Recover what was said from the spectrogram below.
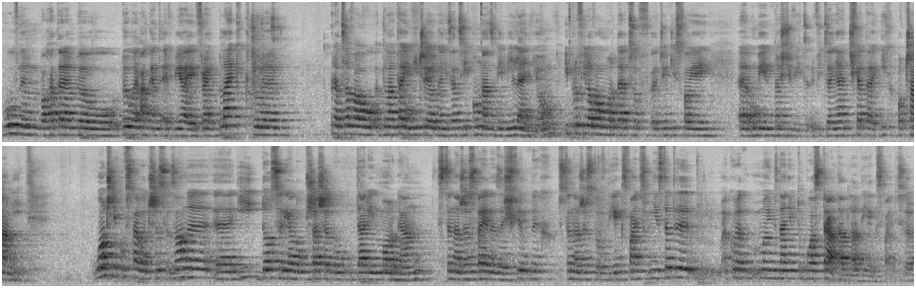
Głównym bohaterem był były agent FBI Frank Black, który pracował dla tajemniczej organizacji o nazwie Millennium i profilował morderców e, dzięki swojej umiejętności widz- widzenia świata ich oczami. Łącznie powstały trzy sezony e, i do serialu przeszedł Darin Morgan, scenarzysta, jeden ze świetnych scenarzystów The X-Files. Niestety, akurat moim zdaniem to była strata dla The X-Files, że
